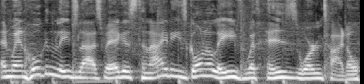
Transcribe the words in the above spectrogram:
And when Hogan leaves Las Vegas tonight, he's gonna leave with his world title.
